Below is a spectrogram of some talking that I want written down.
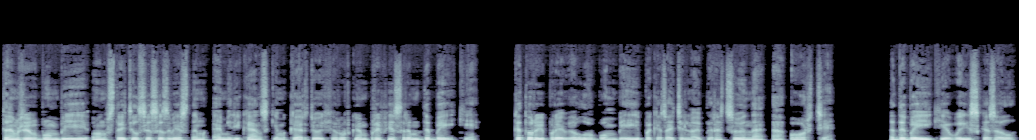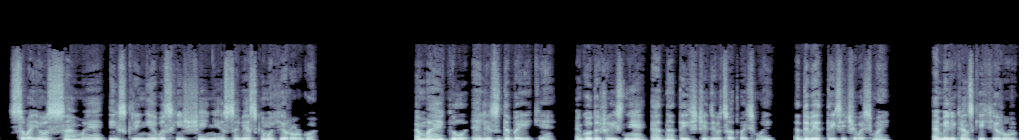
Там же в Бомбее он встретился с известным американским кардиохирургом профессором Дебейки, который провел в Бомбее показательную операцию на аорте. Дебейки высказал свое самое искреннее восхищение советскому хирургу. Майкл Элис Дебейки. Годы жизни 1908-2008. Американский хирург,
